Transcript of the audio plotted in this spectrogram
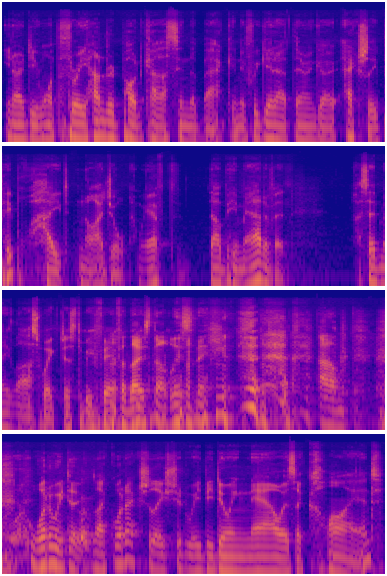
You know do you want 300 podcasts in the back? And if we get out there and go actually people hate nigel and we have to dub him out of it. I said me last week just to be fair for those not listening. Um, what do we do? Like what actually should we be doing now as a client?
